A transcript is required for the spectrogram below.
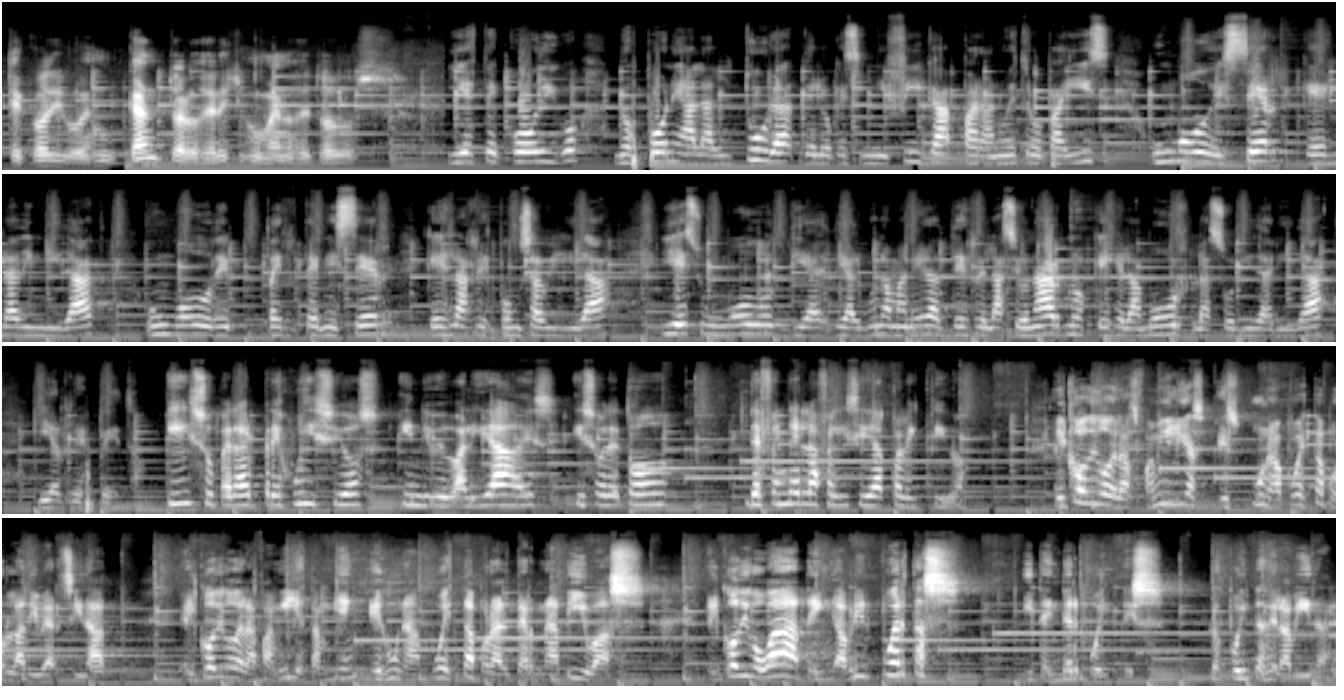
Este código es un canto a los derechos humanos de todos. Y este código nos pone a la altura de lo que significa para nuestro país un modo de ser que es la dignidad, un modo de pertenecer que es la responsabilidad y es un modo de, de alguna manera de relacionarnos que es el amor, la solidaridad y el respeto. Y superar prejuicios, individualidades y sobre todo defender la felicidad colectiva. El Código de las Familias es una apuesta por la diversidad. El Código de las Familias también es una apuesta por alternativas. El Código va a abrir puertas y tender puentes, los puentes de la vida.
